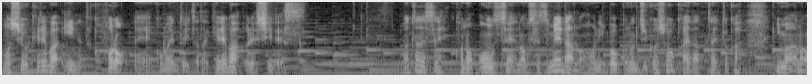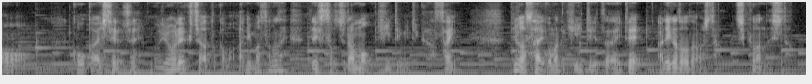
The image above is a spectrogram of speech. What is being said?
もしよければいいねとかフォロー、えー、コメントいただければ嬉しいです。またですね、この音声の説明欄の方に僕の自己紹介だったりとか、今あの、公開してですね、無料レクチャーとかもありますので、ぜひそちらも聞いてみてください。では最後まで聞いていただいてありがとうございました。ちくわんでした。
